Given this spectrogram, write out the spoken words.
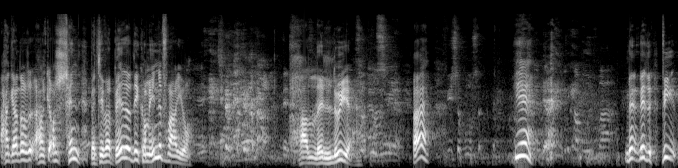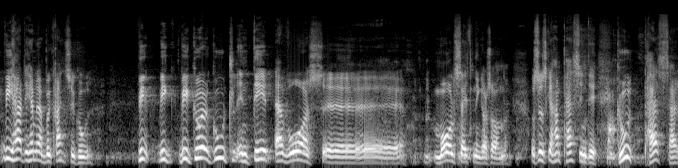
Han kan, også, han kan også sende, men det var bedre, at de kom indefra jo. Halleluja. Hvad? Ja. Men ved du, vi, vi har det her med at begrænse Gud. Vi, vi, vi gør Gud til en del af vores øh, målsætning og sådan. Og så skal han passe ind det. Gud passer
